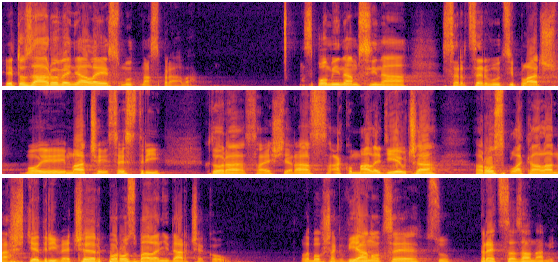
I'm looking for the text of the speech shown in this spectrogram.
Je to zároveň ale smutná správa. Spomínam si na srdcervúci plač mojej mladšej sestry, ktorá sa ešte raz ako malé dievča rozplakala na štedrý večer po rozbalení darčekov. Lebo však Vianoce sú predsa za nami.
